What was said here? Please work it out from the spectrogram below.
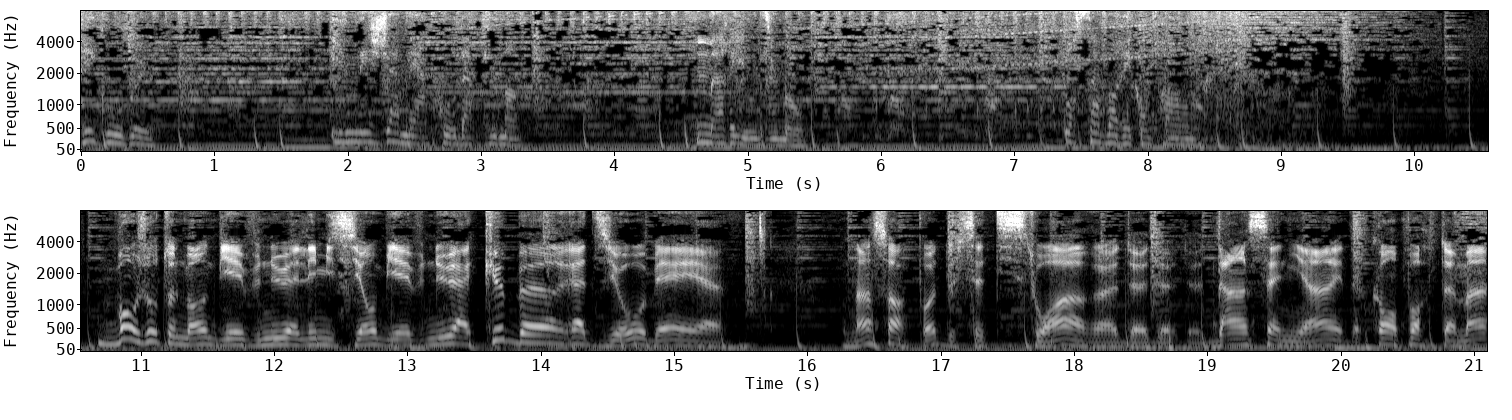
rigoureux. Il n'est jamais à court d'arguments. Mario Dumont. Pour savoir et comprendre. Bonjour tout le monde, bienvenue à l'émission, bienvenue à Cube Radio. Eh Bien, euh, on n'en sort pas de cette histoire euh, de de- de- d'enseignants et de comportements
